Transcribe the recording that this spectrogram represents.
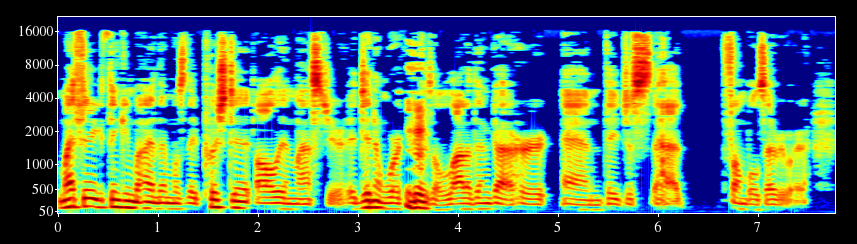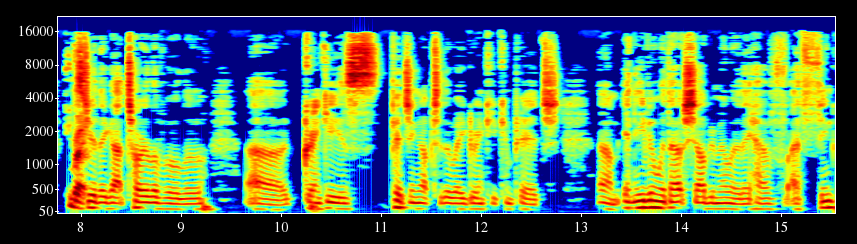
My theory thinking behind them was they pushed it all in last year. It didn't work mm-hmm. because a lot of them got hurt and they just had fumbles everywhere. This right. year they got Torey Lovullo. Uh, is pitching up to the way Greinke can pitch. Um, and even without Shelby Miller, they have, I think,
